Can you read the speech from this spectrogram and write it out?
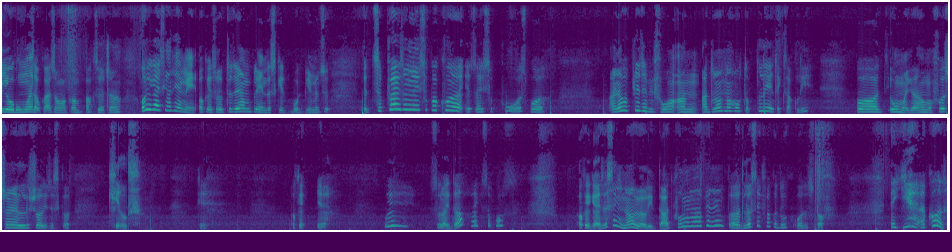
Yo, boom, what's up guys, and welcome back to the channel. Hope you guys can hear me. Okay, so today I'm playing the skateboard game. It's, it's surprisingly super cool, it's, I suppose, but I never played it before, and I don't know how to play it exactly. But, oh my god, my first one literally just got killed. Okay. Okay, yeah. Whee. So like that, I suppose. Okay guys, this thing not really that cool in my opinion, but let's see if I could do other stuff. Uh, yeah, I could.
